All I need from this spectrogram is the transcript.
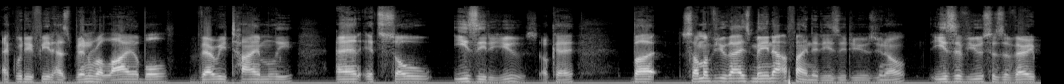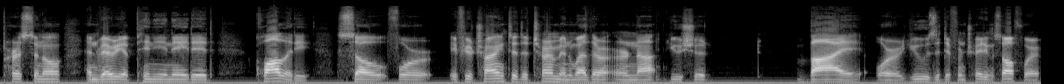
Equity Feed has been reliable, very timely and it's so easy to use, okay? But some of you guys may not find it easy to use, you know? Ease of use is a very personal and very opinionated quality. So for if you're trying to determine whether or not you should buy or use a different trading software,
